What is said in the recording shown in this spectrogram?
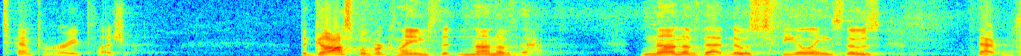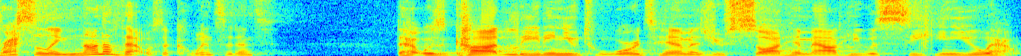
temporary pleasure. The gospel proclaims that none of that, none of that, those feelings, those, that wrestling, none of that was a coincidence. That was God leading you towards Him as you sought Him out. He was seeking you out.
